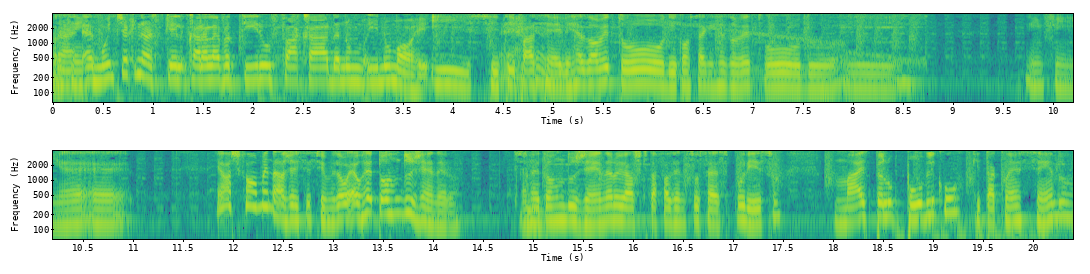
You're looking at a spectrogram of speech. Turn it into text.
É, quem... é, muito Chuck Norris, porque ele, o cara leva tiro, facada no, e não morre. Isso, e tipo assim, ele resolve tudo e consegue resolver tudo. E. Enfim, é, é. Eu acho que é uma homenagem a esses filmes. É o, é o retorno do gênero. Sim. É o retorno do gênero e eu acho que está fazendo sucesso por isso, mas pelo público que está conhecendo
